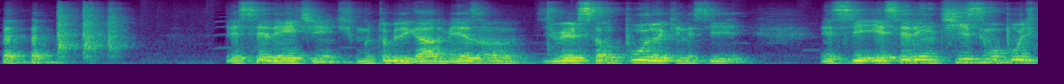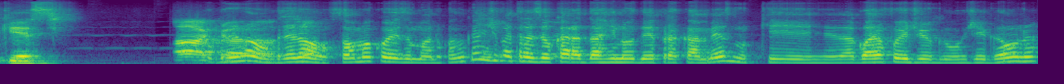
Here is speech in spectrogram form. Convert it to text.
Excelente, gente. Muito obrigado mesmo. Diversão pura aqui nesse, nesse excelentíssimo podcast. Ah, Ô, Brenão, Brenão, só uma coisa, mano. Quando que a gente vai trazer o cara da Rinode pra cá mesmo? Que agora foi o Diego- o Diegão, né?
